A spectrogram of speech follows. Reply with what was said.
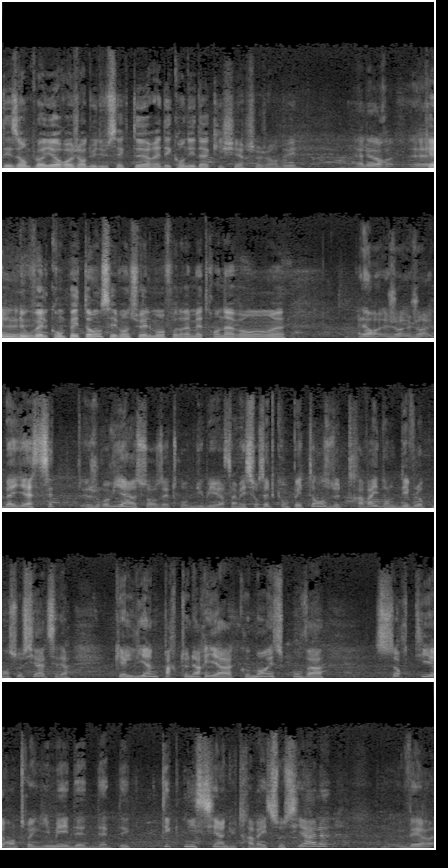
des employeurs aujourd'hui du secteur et des candidats qui cherchent aujourd'hui. Alors, Quelles nouvelles compétences éventuellement faudrait mettre en avant alors, je, ben, y a je reviens sans être ça, mais sur cette compétence de travail dans le développement social, c'est-à-dire quel lien de partenariat, comment est-ce qu'on va sortir, entre guillemets, d'être des techniciens du travail social vers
